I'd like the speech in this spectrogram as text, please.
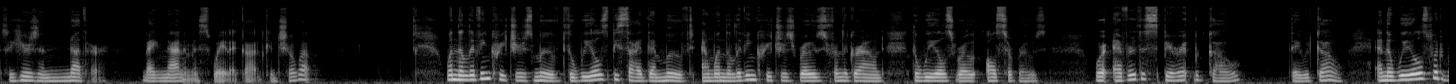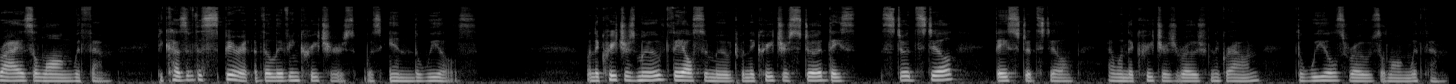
So here's another magnanimous way that God can show up. When the living creatures moved, the wheels beside them moved, and when the living creatures rose from the ground, the wheels ro- also rose. Wherever the Spirit would go, they would go, and the wheels would rise along with them, because of the Spirit of the living creatures was in the wheels. When the creatures moved, they also moved. When the creatures stood, they stood still, they stood still. And when the creatures rose from the ground, the wheels rose along with them,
